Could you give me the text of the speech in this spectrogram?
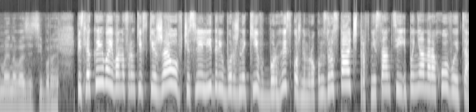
маю на увазі ці борги. Після Києва Івано-Франківське ЖЕО в числі лідерів боржників. Борги з кожним роком зростають, штрафні санкції і пеня нараховуються.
